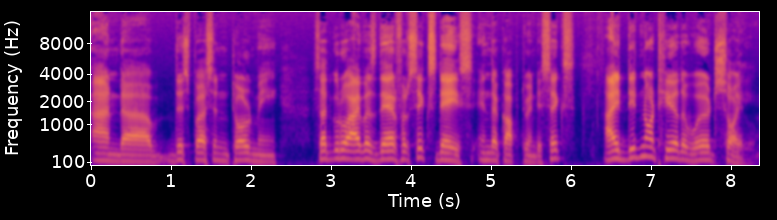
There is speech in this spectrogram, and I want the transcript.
and uh, this person told me, Sadhguru, I was there for six days in the COP 26. I did not hear the word soil.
